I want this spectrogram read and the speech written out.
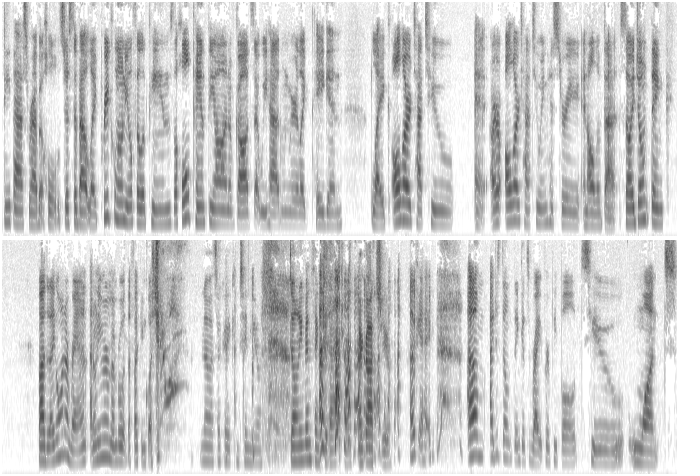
deep ass rabbit holes just about like pre-colonial Philippines, the whole pantheon of gods that we had when we were like pagan, like all our tattoo eh, our all our tattooing history and all of that. So I don't think Wow, did I go on a rant? I don't even remember what the fucking question was. No, it's okay. Continue. don't even think to backtrack. I got you. Okay. Um, I just don't think it's right for people to want.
